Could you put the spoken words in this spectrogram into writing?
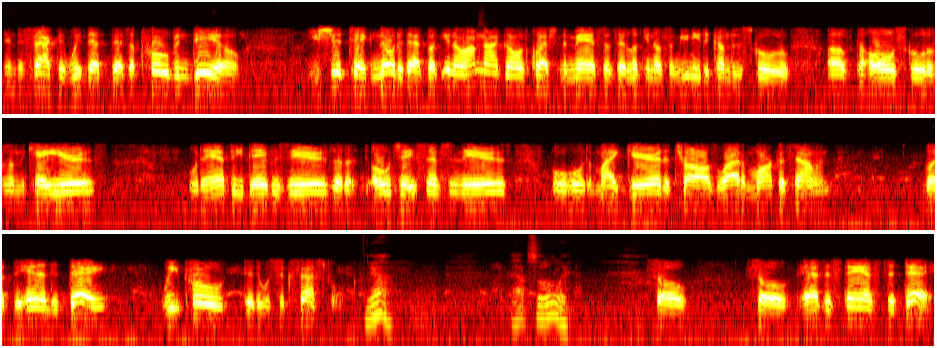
And the fact that we, that there's a proven deal, you should take note of that. But you know, I'm not going to question the man. So say, look, you know, some you need to come to the school of the old school of the McKay years, or the Anthony Davis years, or the O.J. Simpson years, or, or the Mike Garrett, the Charles White, or Marcus Allen. But at the end of the day, we proved that it was successful. Yeah. Absolutely. So, so as it stands today,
